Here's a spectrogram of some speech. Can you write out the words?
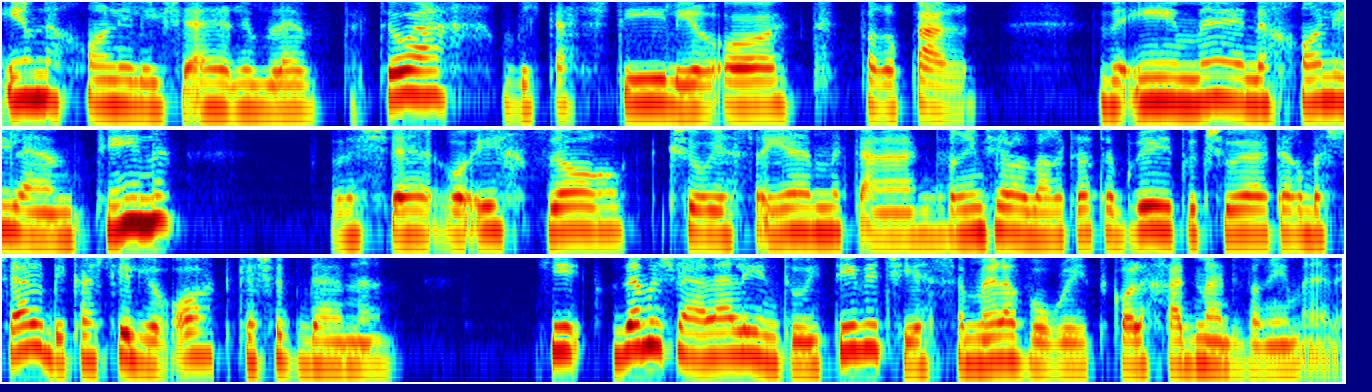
אם נכון לי להישאר עם לב פתוח, ביקשתי לראות פרפר. ואם אה, נכון לי להמתין, ושרועי יחזור כשהוא יסיים את הדברים שלו בארצות הברית וכשהוא יהיה יותר בשל, ביקשתי לראות קשת בענן. כי זה מה שעלה לי אינטואיטיבית שיסמל עבורי את כל אחד מהדברים האלה.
